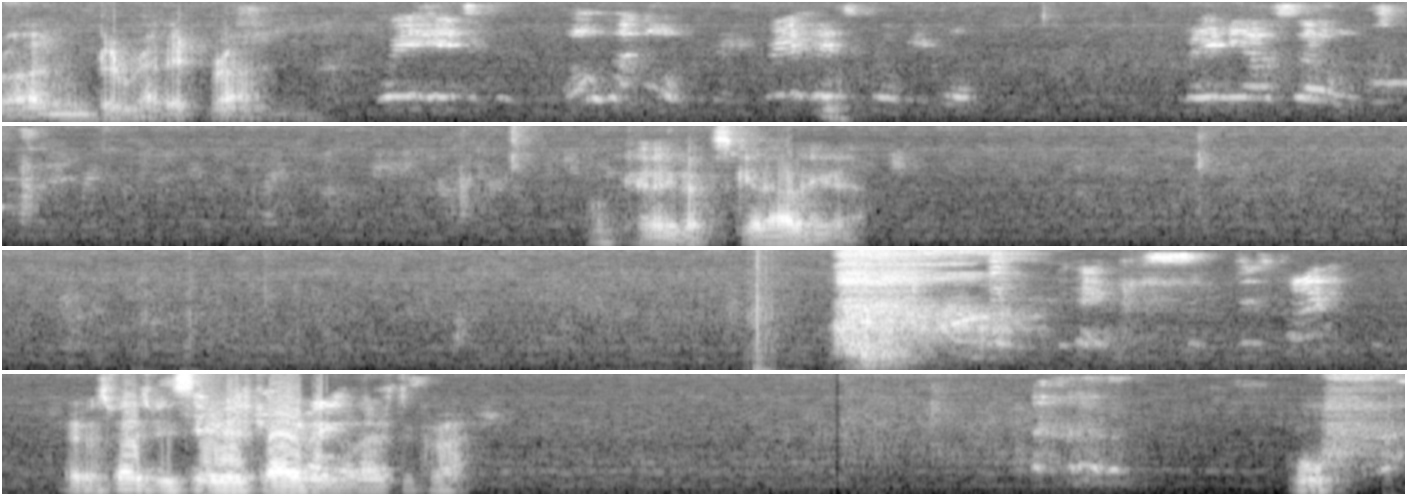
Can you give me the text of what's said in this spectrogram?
Run, the rabbit, run. We're here to. Oh my god! We're here to kill people. Mainly ourselves. Okay, let's get out of here. It was supposed to be serious driving, there was the crash. Oof.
